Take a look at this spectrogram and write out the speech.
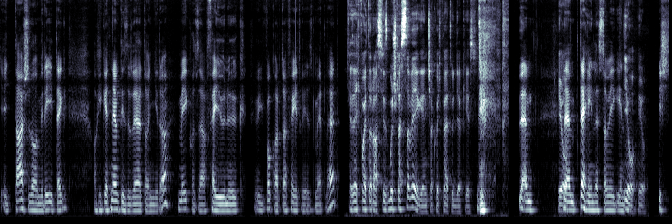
egy társadalmi réteg, akiket nem tizedelt annyira, méghozzá a fejőnők, úgy vakarta a fejét, hogy ez miért lehet. Ez egyfajta rasszizmus lesz a végén, csak hogy fel tudja készülni. nem, jó. nem, tehén lesz a végén. Jó, jó és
